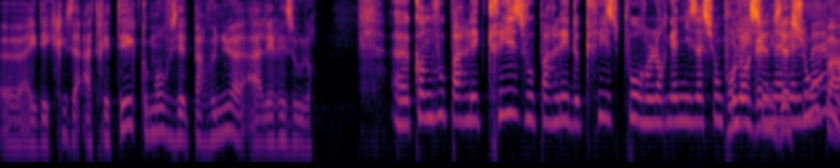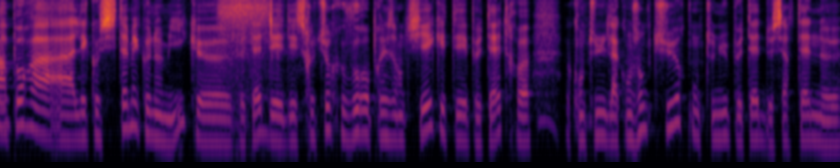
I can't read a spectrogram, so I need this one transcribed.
euh, avec des crises à, traiter? Comment vous y êtes parvenu à les résoudre? Euh, quand vous parlez de crise, vous parlez de crise pour l'organisation professionnelle Pour l'organisation par rapport à, à l'écosystème économique, euh, peut-être des, des, structures que vous représentiez qui étaient peut-être, euh, compte tenu de la conjoncture, compte tenu peut-être de certaines euh,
